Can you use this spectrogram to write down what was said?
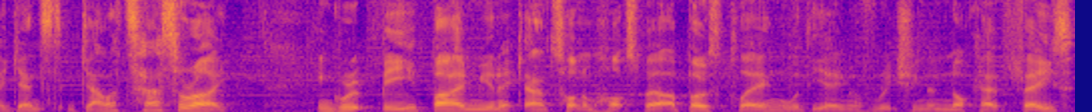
against Galatasaray. In Group B, Bayern Munich and Tottenham Hotspur are both playing with the aim of reaching the knockout phase.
